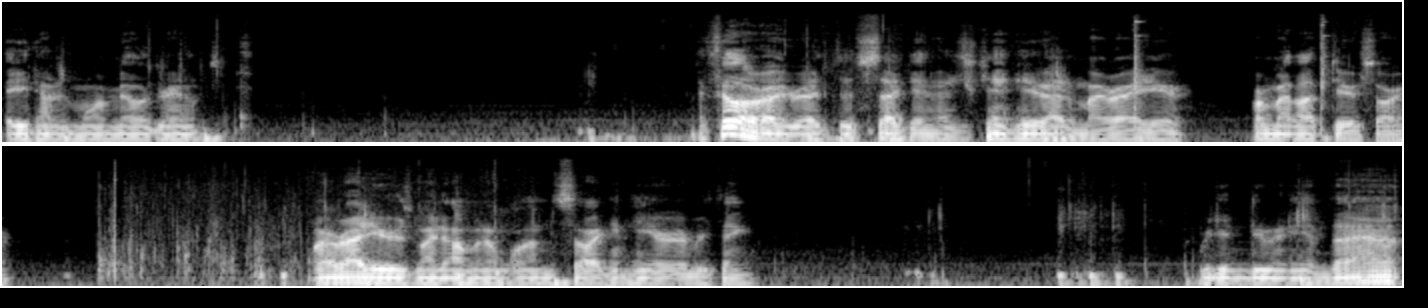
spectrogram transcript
800 more milligrams. I feel alright right this second. I just can't hear out of my right ear. Or my left ear, sorry. My right ear is my dominant one, so I can hear everything. We didn't do any of that.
